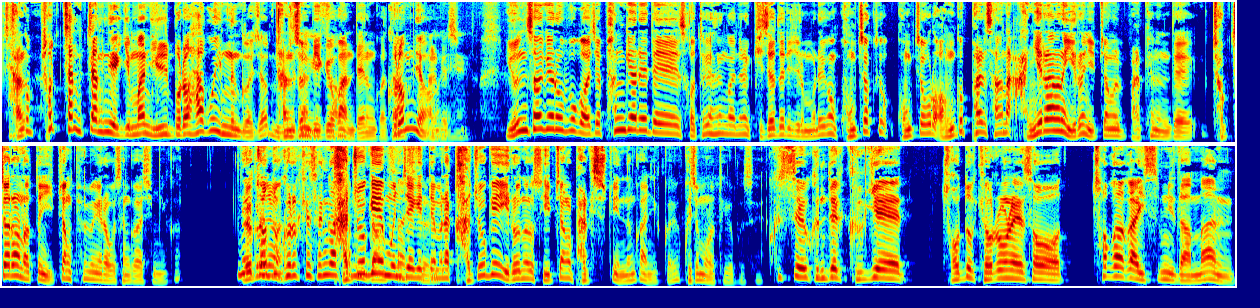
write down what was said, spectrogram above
자꾸 표창장 얘기만 일부러 하고 있는 거죠. 민주당에서. 단순 비교가 안 되는 거다. 그럼요. 알겠습니다. 네. 윤석열 후보가 어제 판결에 대해서 어떻게 생각하냐는 기자들이 질문에 이건 공적, 공적으로 언급할 사안은 아니라는 이런 입장을 밝혔는데 적절한 어떤 입장 표명이라고 생각하십니까? 네, 저도 그렇게 생각합니다. 가족의 문제이기 사실은. 때문에 가족의 일원으로서 입장을 밝힐 수도 있는 거 아닐까요? 그 점은 어떻게 보세요? 글쎄요. 근데 그게 저도 결혼해서 처가가 있습니다만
